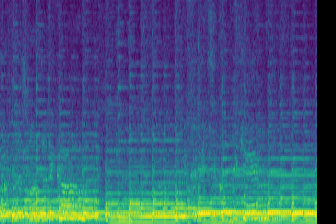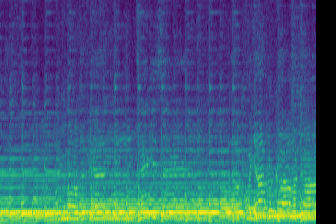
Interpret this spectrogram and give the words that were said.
pas besoin de décor, mais très vite c'est compliqué, les morts deviennent déguisés, un incroyable corps à corps.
